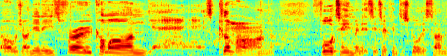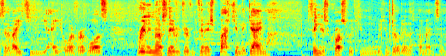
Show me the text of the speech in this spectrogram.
Oh, Djaniny's through. Come on. Yes. Come on. 14 minutes it took him to score this time instead of 88 or whatever it was. Really nice lever driven finish. Back in the game. Fingers crossed we can we can build in this momentum.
